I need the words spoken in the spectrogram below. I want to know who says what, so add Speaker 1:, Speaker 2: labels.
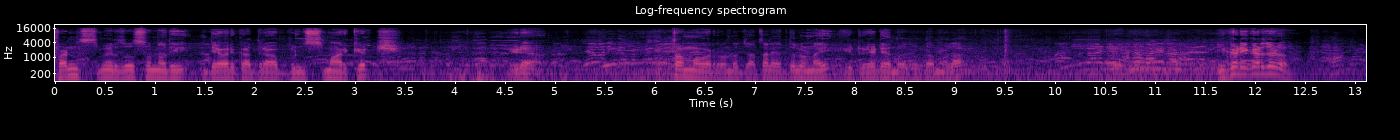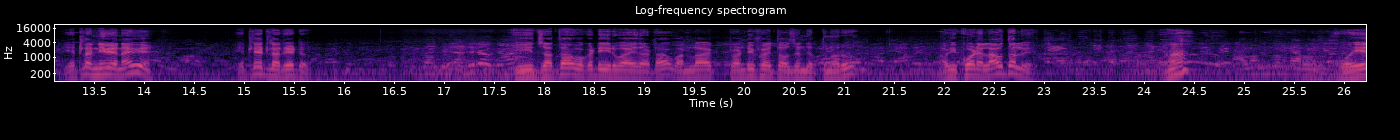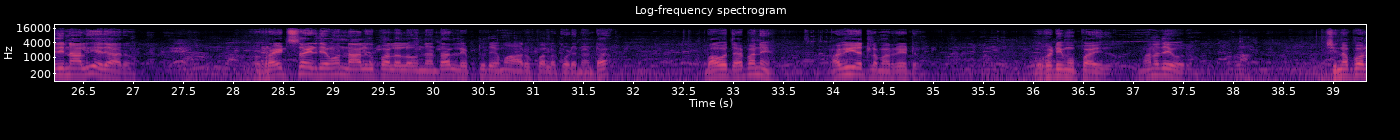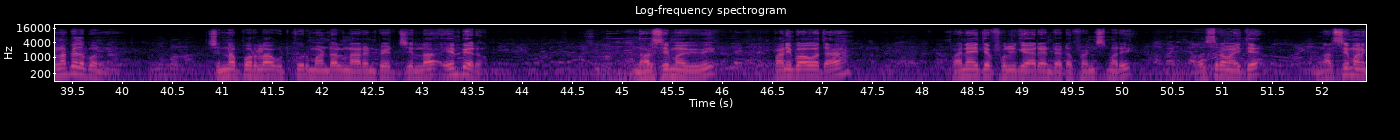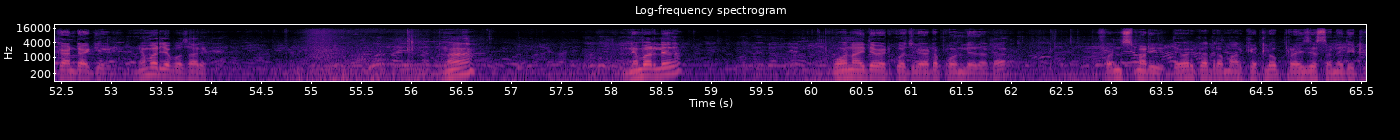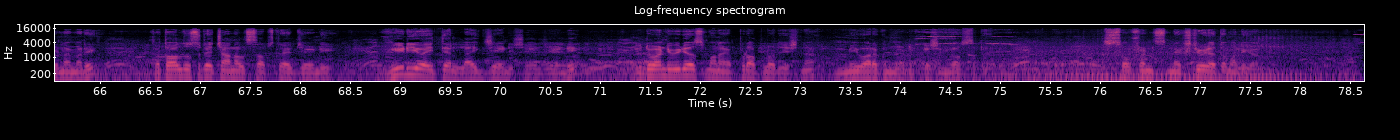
Speaker 1: Friends మీరు చూస్తున్నది Devarakadra bulls market. ఇక్కడ మొత్తం ఒక రెండు జతల ఎద్దులు ఉన్నాయి. ఇటు రేట్ ఏందో చూద్దాం మళ్ళా. ఇక్కడ ఇక్కడ చూడు. ఎట్లా నీవేనా ఇవి? ఎట్లా ఎట్లా రేటు? ఈ జత ఒకటి ఇరవై ఐదు అట one lakh twenty five thousand చెప్తున్నారు. అవి కోడెలా ఎలా అవుతాయి ఓ ఏది నాలుగు ఏది ఆరు? రైట్ సైడ్ ఏమో నాలుగు పాలలో ఉందంట లెఫ్ట్ ఆరు పాల కూడానంట. బాగుతాయి పని అవి ఎట్లా మరి రేటు? ఒకటి ముప్పై ఐదు మనదే ఊరు. చిన్న పొరనా పెద్ద పొరనా? చిన్న పొరల ఉట్కూరు మండల్ నారాయణపేట జిల్లా. ఏం పేరు? నరసింహ ఇవి పని బాగోతా పని అయితే ఫుల్ గ్యారంటీ అట ఫ్రెండ్స్ మరి. అవసరం అయితే నరసింహని కాంటాక్ట్ చేయండి. నెంబర్ చెప్పు సరే నెంబర్ లేదు? ఫోన్ అయితే పెట్టుకోవచ్చు లేదట ఫోన్ లేదట. ఫ్రెండ్స్ మరి దేవరకద్ర మార్కెట్లో ప్రైజెస్ అనేది ఇట్లున్నాయి మరి. కొత్త వాళ్ళు చూస్తుంటే ఛానల్ సబ్స్క్రైబ్ చేయండి. వీడియో అయితే లైక్ చేయండి షేర్ చేయండి. ఇటువంటి వీడియోస్ మనం ఎప్పుడు అప్లోడ్ చేసినా మీ వరకు నోటిఫికేషన్గా వస్తుంటాయి సో ఫ్రెండ్స్ నెక్స్ట్ వీడియోతో మళ్ళీ కలుగుతాం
